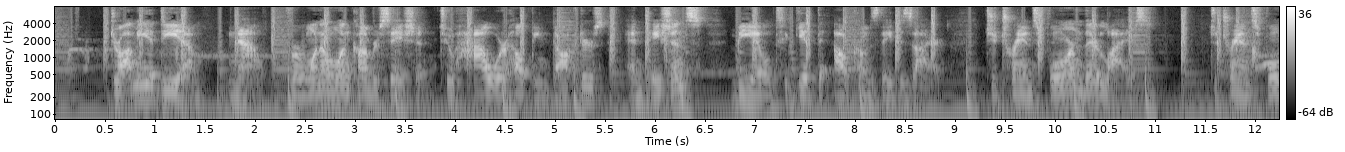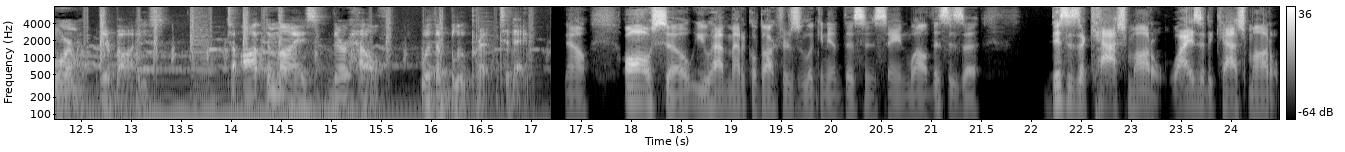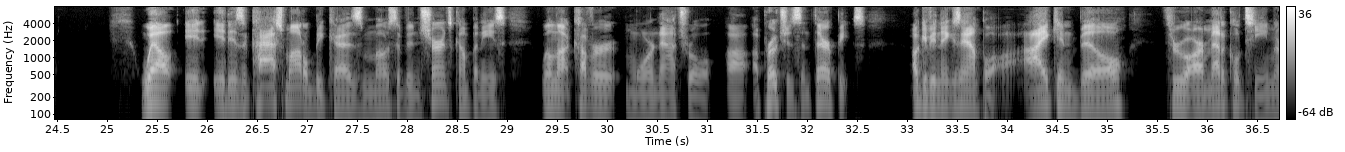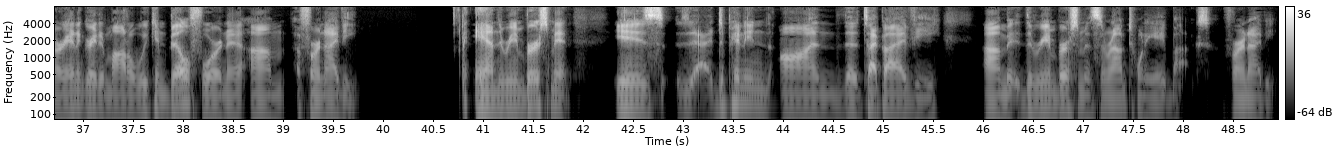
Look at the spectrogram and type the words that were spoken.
Drop me a DM now for one on one conversation to how we're helping doctors and patients be able to get the outcomes they desire, to transform their lives, to transform their bodies, to optimize their health with a blueprint today. Now, also, you have medical doctors looking at this and saying, "Well, this is a this is a cash model. Why is it a cash model?" Well, it, it is a cash model because most of insurance companies will not cover more natural uh, approaches and therapies. I'll give you an example. I can bill through our medical team, our integrated model. We can bill for an um, for an IV, and the reimbursement is uh, depending on the type of IV. Um, the reimbursement is around twenty eight bucks for an IV.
